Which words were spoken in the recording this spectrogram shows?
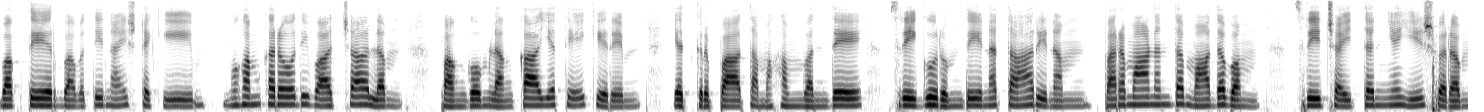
பக்தேர் பவதி நைஷ்டகி முகம் கரோதி வாச்சாலம் பங்கும் லங்காய தே கிரிம் யத்கிருபா தமகம் வந்தே ஸ்ரீகுரும் தீனதாரிணம் பரமானந்த மாதவம் ஸ்ரீ சைத்தன்ய ஈஸ்வரம்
